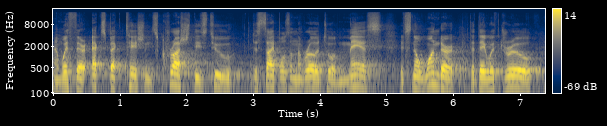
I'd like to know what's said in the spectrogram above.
And with their expectations crushed, these two disciples on the road to Emmaus, it's no wonder that they withdrew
